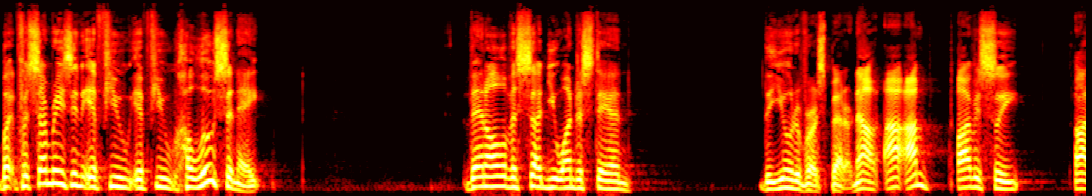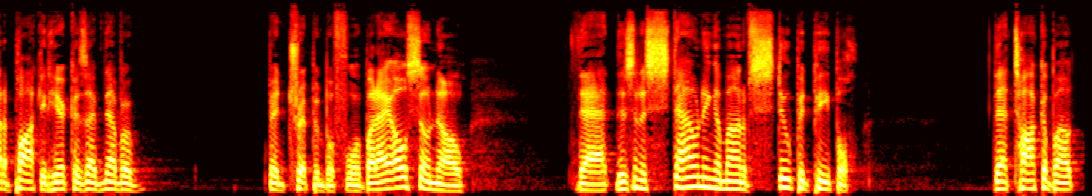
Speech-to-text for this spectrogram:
But for some reason, if you if you hallucinate, then all of a sudden you understand the universe better. Now, I, am obviously out of pocket here because I've never been tripping before, but I also know that there's an astounding amount of stupid people that talk about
